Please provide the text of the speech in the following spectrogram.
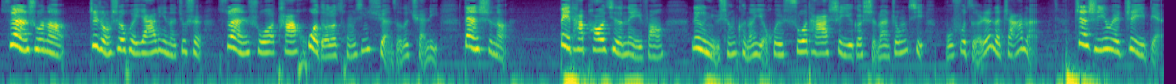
虽然说呢，这种社会压力呢，就是虽然说他获得了重新选择的权利，但是呢，被他抛弃的那一方。那个女生可能也会说他是一个始乱终弃、不负责任的渣男。正是因为这一点，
